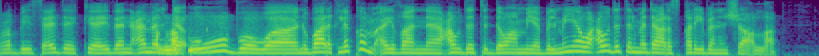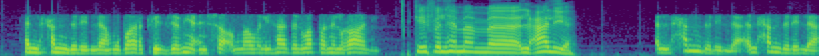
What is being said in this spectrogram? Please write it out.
ربي يسعدك. إذا عمل دؤوب ونبارك لكم أيضا عودة الدوام 100% وعودة المدارس قريبا إن شاء الله. الحمد لله. مبارك للجميع إن شاء الله ولهذا الوطن الغالي. كيف الهمم العالية؟ الحمد لله الحمد لله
